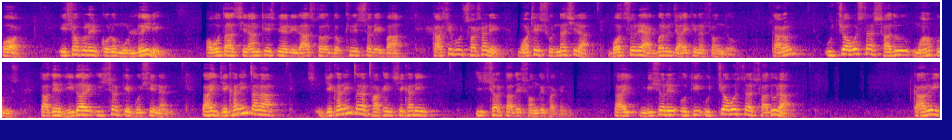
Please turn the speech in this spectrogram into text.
পর এ সকলের কোনো মূল্যই নেই। অবতার শ্রীরামকৃষ্ণের লীলাস্থল দক্ষিণেশ্বরে বা কাশীপুর শ্মশানে মঠের সন্ন্যাসীরা বৎসরে একবারও যায় কিনা সন্দেহ। কারণ উচ্চ অবস্থার সাধু মহাপুরুষ তাদের হৃদয়ে ঈশ্বরকে বসিয়ে নেন। তাই যেখানেই তারা যেখানেই তারা থাকেন সেখানেই ঈশ্বর তাদের সঙ্গে থাকেন। তাই মিশরের অতি উচ্চ অবস্থার সাধুরা কারোই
